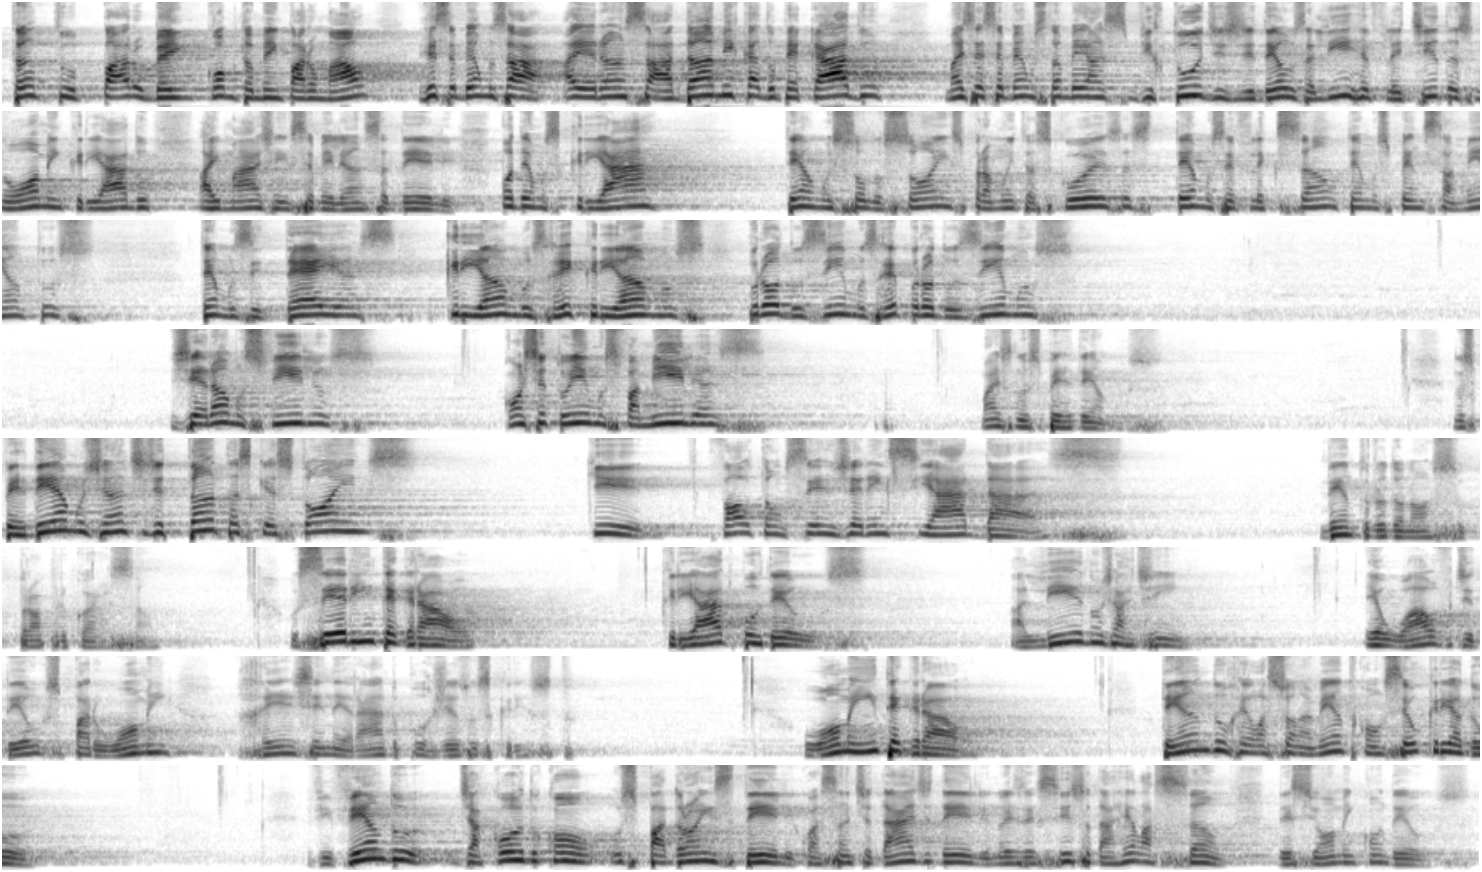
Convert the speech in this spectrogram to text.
tanto para o bem como também para o mal. Recebemos a, a herança adâmica do pecado, mas recebemos também as virtudes de Deus ali refletidas no homem criado à imagem e semelhança dele. Podemos criar, temos soluções para muitas coisas, temos reflexão, temos pensamentos, temos ideias, criamos, recriamos, produzimos, reproduzimos. Geramos filhos, constituímos famílias, mas nos perdemos. Nos perdemos diante de tantas questões que faltam ser gerenciadas dentro do nosso próprio coração. O ser integral, criado por Deus, ali no jardim, é o alvo de Deus para o homem regenerado por Jesus Cristo. O homem integral, tendo relacionamento com o seu Criador, vivendo de acordo com os padrões dele, com a santidade dele, no exercício da relação desse homem com Deus,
